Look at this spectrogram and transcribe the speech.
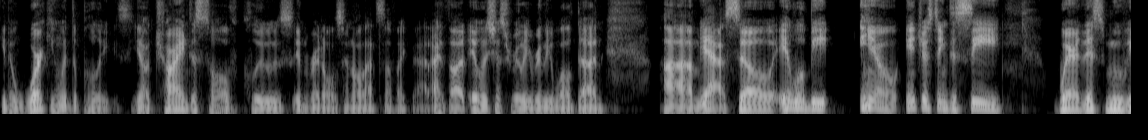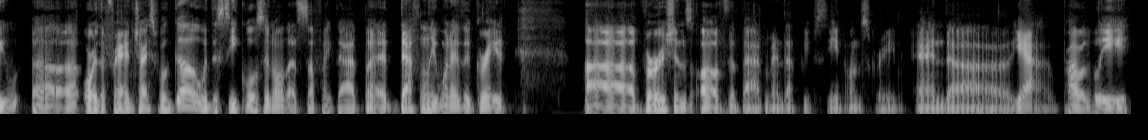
you know, working with the police, you know, trying to solve clues and riddles and all that stuff like that. I thought it was just really, really well done. Um, yeah, so it will be, you know, interesting to see where this movie uh, or the franchise will go with the sequels and all that stuff like that. But definitely one of the great uh, versions of the Batman that we've seen on screen, and uh, yeah, probably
